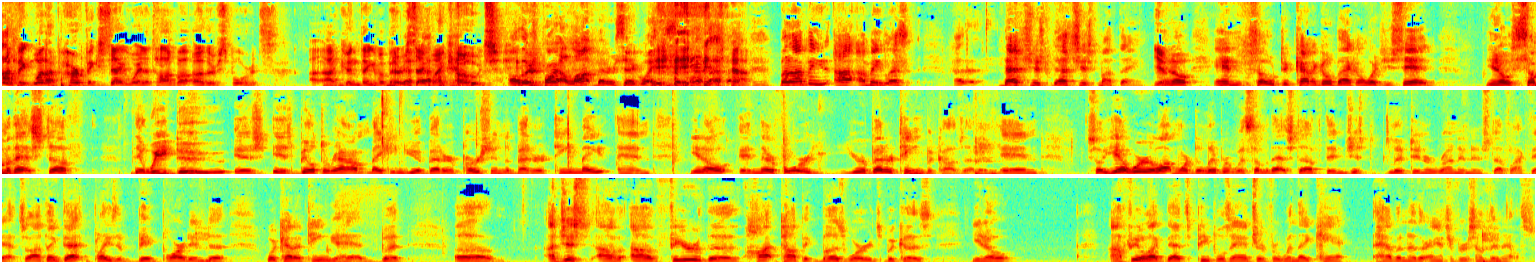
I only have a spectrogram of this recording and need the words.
I think what a perfect segue to talk about other sports. I, I couldn't think of a better segue, Coach. oh, there's probably a lot better segues. yeah. But I mean, I, I mean, let's. Uh, that's just that's just my thing, yeah. you know. And so to kind of go back on what you said, you know, some of that stuff that we do is is built around making you a better person, a better teammate, and you know, and therefore you're a better team because of it. Mm-hmm. And so yeah, we're a lot more deliberate with some of that stuff than just lifting or running and stuff like that. So I think that plays a big part into mm-hmm. what kind of team you had. But uh, I just I, I fear the hot topic buzzwords because you know I feel like that's people's answer for when they can't have another answer for something else.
